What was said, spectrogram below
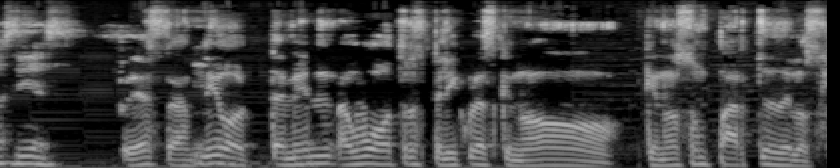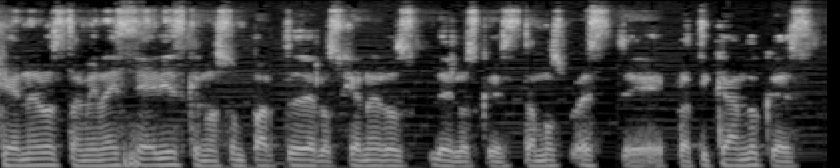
Así es. Pues ya está. Digo, también hubo otras películas que no, que no son parte de los géneros. También hay series que no son parte de los géneros de los que estamos este, platicando, que es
